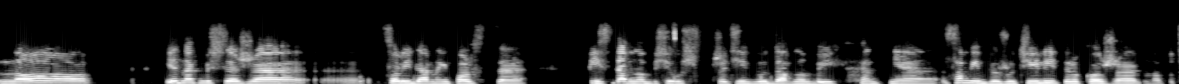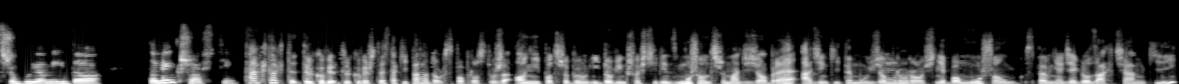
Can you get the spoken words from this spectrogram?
no jednak myślę, że e, Solidarnej Polsce PiS dawno by się już sprzeciwił, dawno by ich chętnie sami wyrzucili, tylko że no, potrzebują ich do, do większości. Tak, tak, ty, tylko, tylko wiesz, to jest taki paradoks po prostu, że oni potrzebują ich do większości, więc muszą trzymać Ziobrę, a dzięki temu Ziobro Mm. rośnie, bo muszą spełniać jego zachcianki,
